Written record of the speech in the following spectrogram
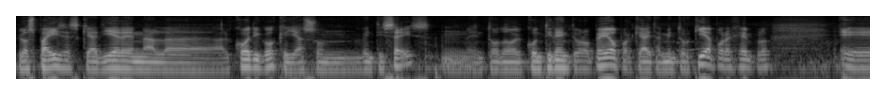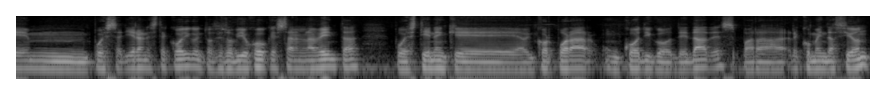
los países que adhieren al, eh, código, que ya son 26 mm, en todo el continente europeo, porque hay también Turquía, por ejemplo, pues adhieran a este código, entonces los videojuegos que están en la venta pues tienen que incorporar un código de edades para recomendación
